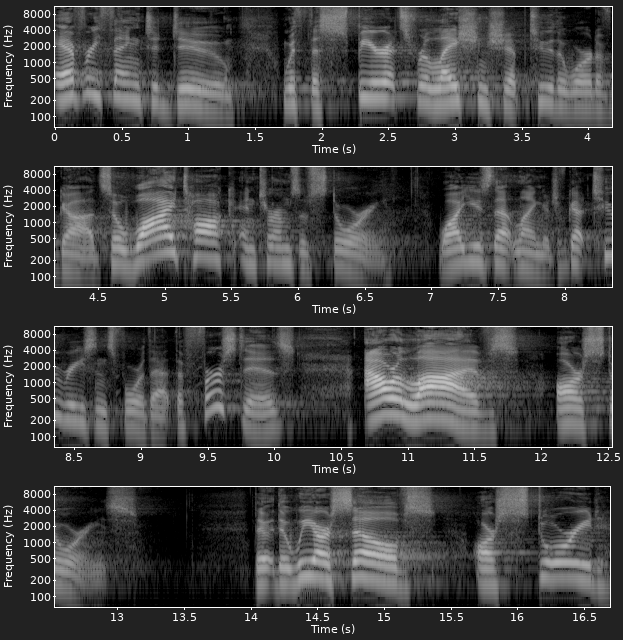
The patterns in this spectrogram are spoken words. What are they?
everything to do with the Spirit's relationship to the Word of God. So, why talk in terms of story? Why use that language? I've got two reasons for that. The first is our lives are stories. That, that we ourselves are storied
